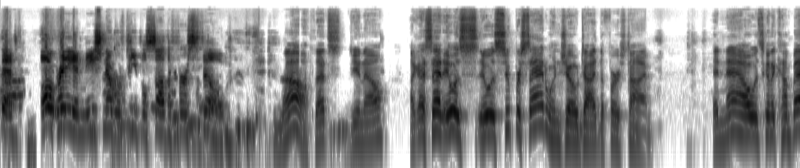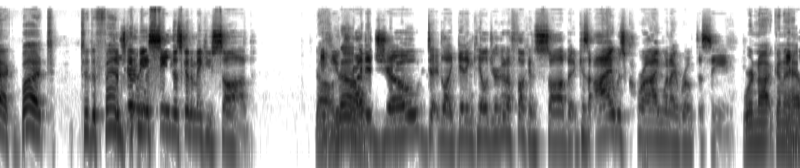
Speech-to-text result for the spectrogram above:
That already a niche number of people saw the first film. no, that's you know, like I said, it was it was super sad when Joe died the first time, and now it's going to come back. But to defend, There's going to be a scene that's going to make you sob. No, if you no. cry to Joe, like getting killed, you're going to fucking sob it. Because I was crying when I wrote the scene. We're not going to have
